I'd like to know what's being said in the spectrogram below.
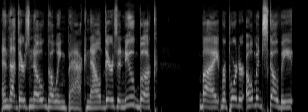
and that there's no going back. Now, there's a new book by reporter Omid Scobie,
